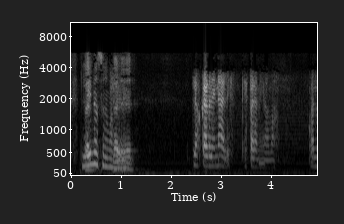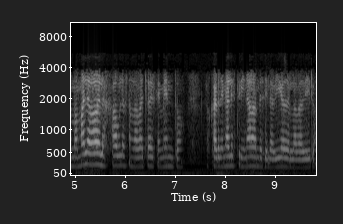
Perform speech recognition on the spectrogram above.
Léenos uno más, dale. Los cardenales, que es para mi mamá. Cuando mamá lavaba las jaulas en la bacha de cemento, los cardenales trinaban desde la viga del lavadero.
